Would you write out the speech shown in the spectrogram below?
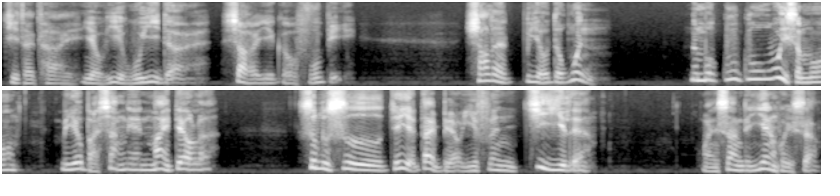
季太太有意无意的。下了一个伏笔，莎乐不由得问：“那么姑姑为什么没有把项链卖掉了？是不是这也代表一份记忆呢？”晚上的宴会上，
